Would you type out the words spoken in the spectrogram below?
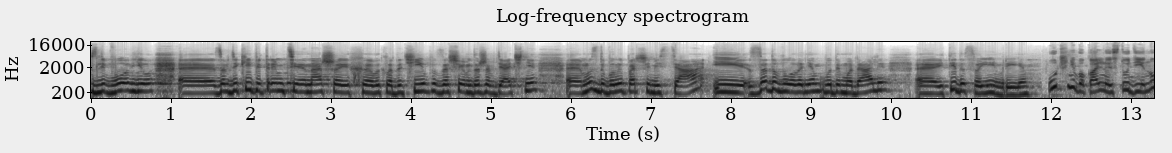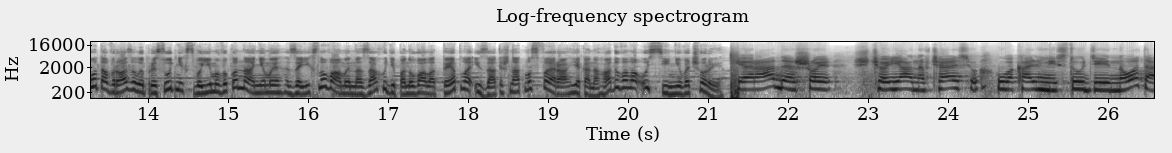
з любов'ю, Е, завдяки підтримці наших викладачів, за що їм дуже вдячні. е, Ми здобули перші місця і з задоволенням будемо далі йти до своєї мрії. Учні вокальної студії Нота вразили присутніх своїми виконаннями. За їх словами, на заході панувала тепла і затишна атмосфера, яка нагадувала осінні вечори. Я рада, що, що я навчаюсь у вокальній студії нота,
